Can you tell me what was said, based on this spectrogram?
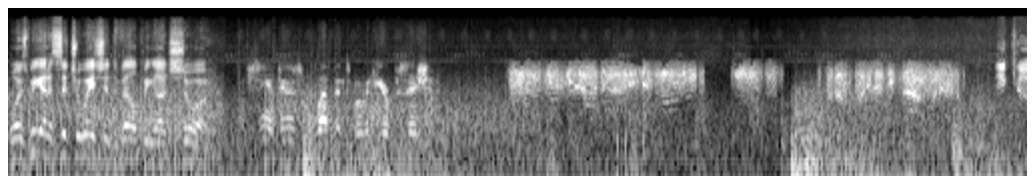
Boys, we got a situation developing on shore. See dudes with weapons moving to your position. Incoming!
